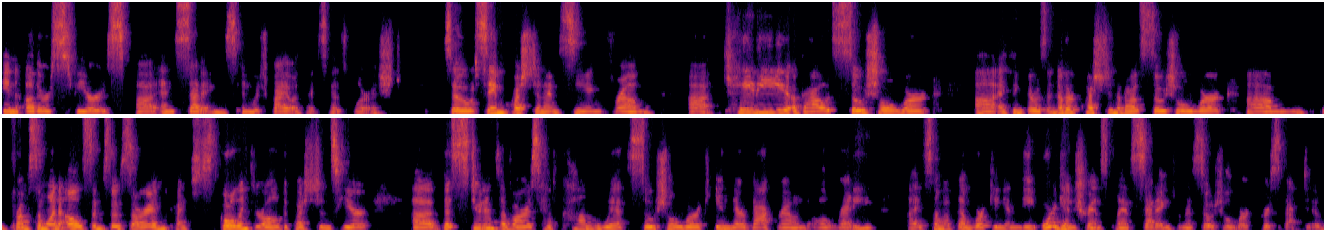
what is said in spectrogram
in other spheres uh, and settings in which bioethics has flourished. So same question I'm seeing from uh, Katie about social work. Uh, I think there was another question about social work um, from someone else. I'm so sorry, I'm kind of scrolling through all the questions here. Uh, but students of ours have come with social work in their background already. Uh, some of them working in the organ transplant setting from a social work perspective.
